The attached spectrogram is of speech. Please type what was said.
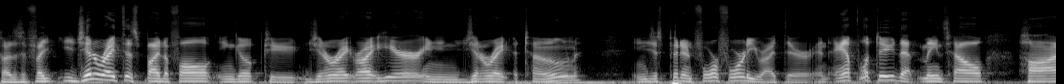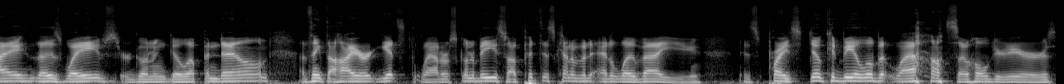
Because if I, you generate this by default, you can go up to generate right here and you generate a tone. And you just put in 440 right there. And amplitude, that means how high those waves are going to go up and down. I think the higher it gets, the louder it's going to be. So I put this kind of at a low value. It's probably still could be a little bit loud, so hold your ears.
